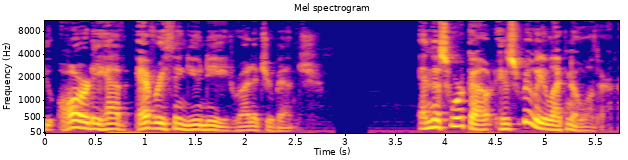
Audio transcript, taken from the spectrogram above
you already have everything you need right at your bench. And this workout is really like no other.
